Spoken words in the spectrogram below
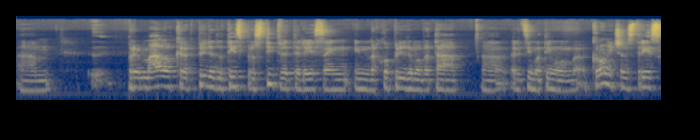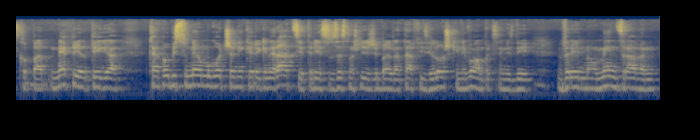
Um, premalo krat pride do te sprostitve telesa in, in lahko pridemo v ta, uh, recimo, temu uh, kroničen stres, ko pa ne pride do tega, kar pa v bistvu ne omogoča neke regeneracije telesa. Zdaj smo šli že bolj na ta fiziološki nivo, ampak se mi zdi vredno omeniti zraven,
